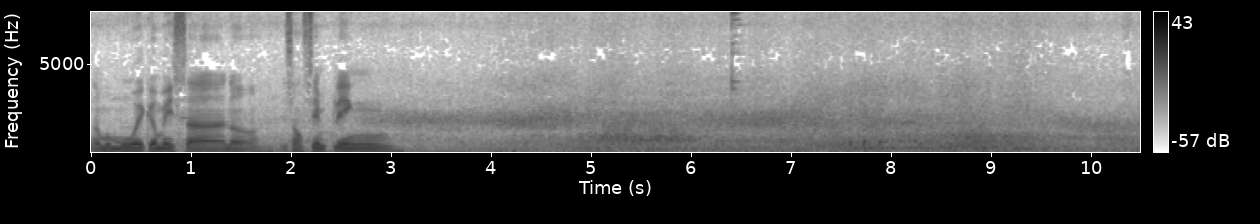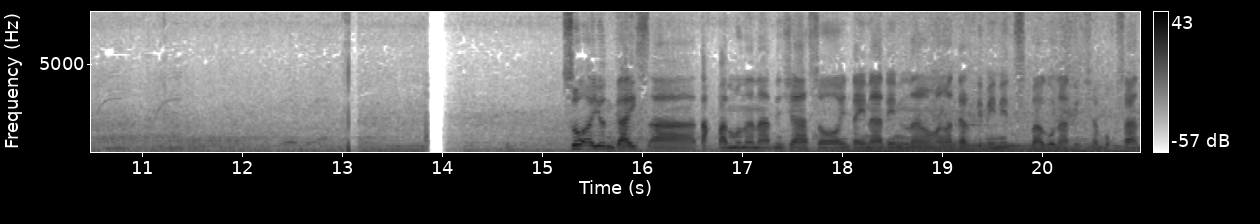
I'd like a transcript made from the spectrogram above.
Namumuhay kami sa ano, isang simpleng So ayun guys, ah, takpan muna natin siya. So hintayin natin ng mga 30 minutes bago natin siya buksan.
